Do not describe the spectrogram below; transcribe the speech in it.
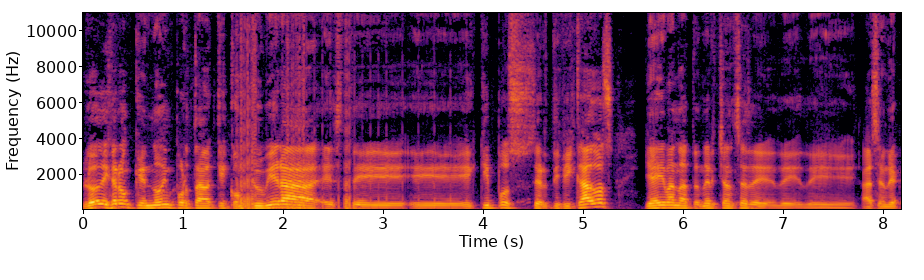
Luego dijeron que no importaba, que con que hubiera este, eh, equipos certificados ya iban a tener chance de, de, de, ascender.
